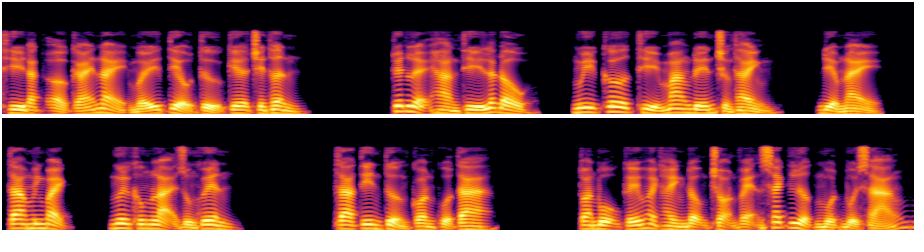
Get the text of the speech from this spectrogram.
thì đặt ở cái này mấy tiểu tử kia trên thân. Tuyết lệ hàn thì lắc đầu, nguy cơ thì mang đến trưởng thành, điểm này, ta minh bạch, ngươi không lại dùng khuyên. Ta tin tưởng con của ta. Toàn bộ kế hoạch hành động trọn vẹn sách lược một buổi sáng,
